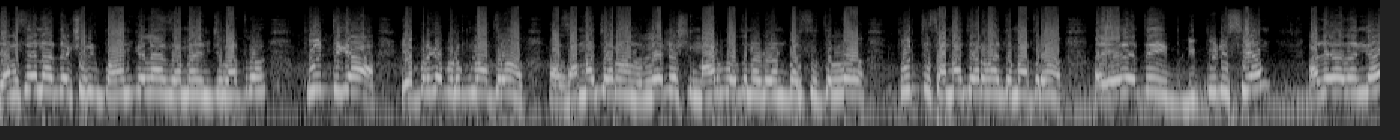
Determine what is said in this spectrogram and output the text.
జనసేన అధ్యక్షుడికి పవన్ కళ్యాణ్ సంబంధించి మాత్రం పూర్తిగా ఎప్పటికప్పుడు మాత్రం సమాచారం లేటెస్ట్ మారిపోతున్నటువంటి పరిస్థితుల్లో పూర్తి సమాచారం అయితే మాత్రం ఏదైతే డిప్యూటీ సీఎం అదేవిధంగా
